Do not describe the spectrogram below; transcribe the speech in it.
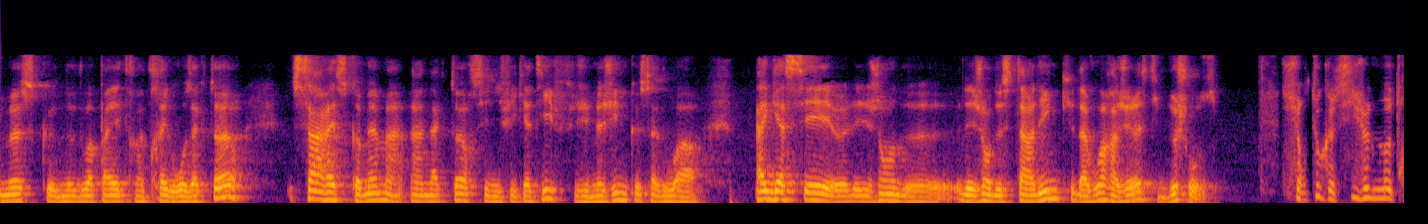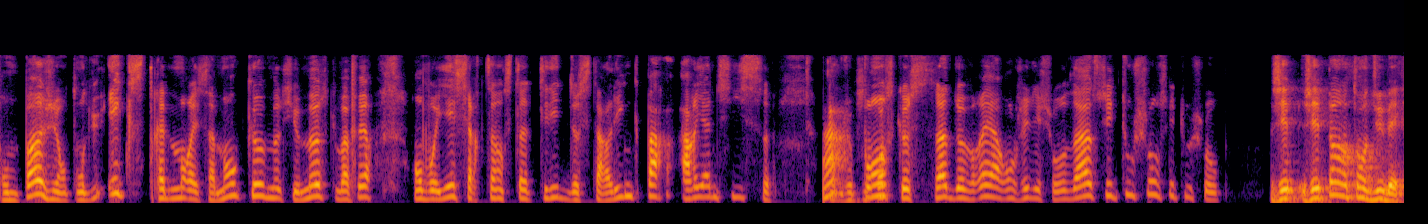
Musk ne doit pas être un très gros acteur, ça reste quand même un, un acteur significatif. J'imagine que ça doit agacer euh, les gens de, les gens de Starlink d'avoir à gérer ce type de choses. Surtout que si je ne me trompe pas, j'ai entendu extrêmement récemment que M. Musk va faire envoyer certains satellites de Starlink par Ariane 6. Ah, je, pense, que ça devrait arranger les choses. Ah, c'est tout chaud, c'est tout chaud. J'ai pas entendu, mais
